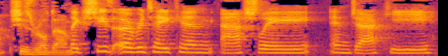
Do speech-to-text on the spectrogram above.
yeah, she's real dumb. Like she's overtaken Ashley and Jackie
